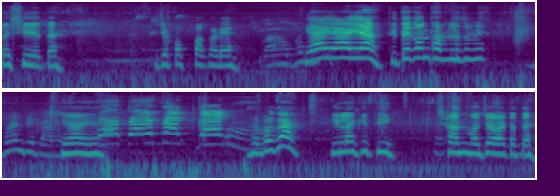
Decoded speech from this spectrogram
कशी येत आहे. तिच्या पप्पाकडे आहे. या या या. तिथे कोण थांबले तुम्ही? या या. हे बघा हिला किती छान मजा वाटत आहे.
